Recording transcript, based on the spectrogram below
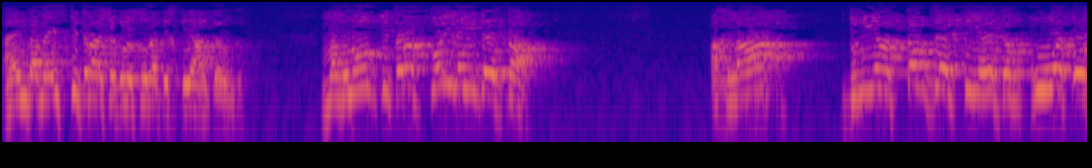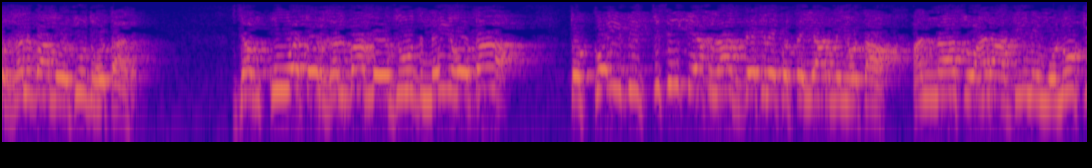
آئندہ میں اس کی طرح شکل و صورت اختیار کروں گا۔ مغلوب کی طرف کوئی نہیں دیکھتا۔ اخلاق دنیا تب دیکھتی ہے جب قوت اور غلبہ موجود ہوتا ہے۔ جب قوت اور غلبہ موجود نہیں ہوتا تو کوئی بھی کسی کے اخلاق دیکھنے کو تیار نہیں ہوتا. اناس والا دین ملوک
